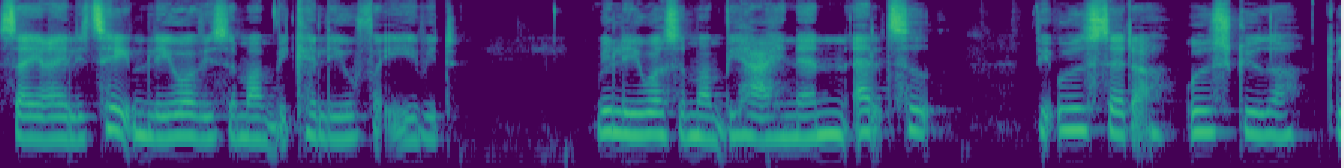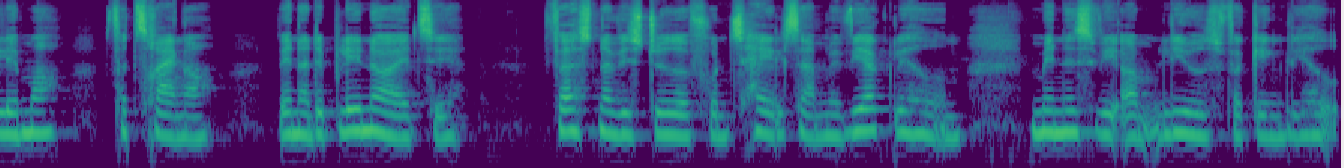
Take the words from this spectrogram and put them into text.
så i realiteten lever vi som om vi kan leve for evigt. Vi lever som om vi har hinanden altid. Vi udsætter, udskyder, glemmer, fortrænger, vender det blinde øje til. Først når vi støder frontalt sammen med virkeligheden, mindes vi om livets forgængelighed.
